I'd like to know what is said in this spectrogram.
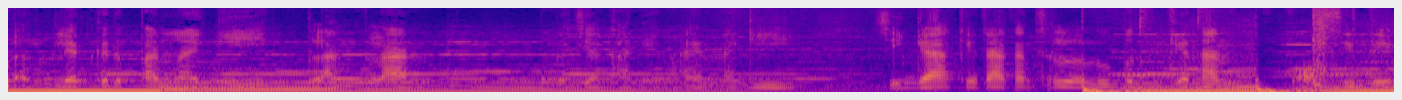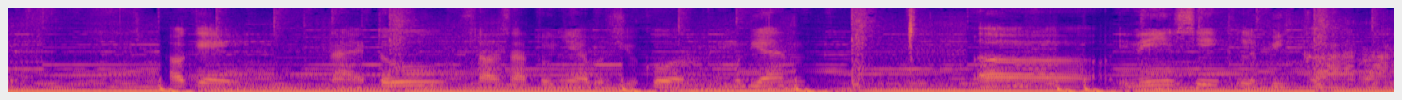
baru lihat ke depan lagi pelan-pelan mengerjakan yang lain lagi sehingga kita akan selalu berpikiran positif. Oke nah itu salah satunya bersyukur. Kemudian uh, ini sih lebih ke arah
